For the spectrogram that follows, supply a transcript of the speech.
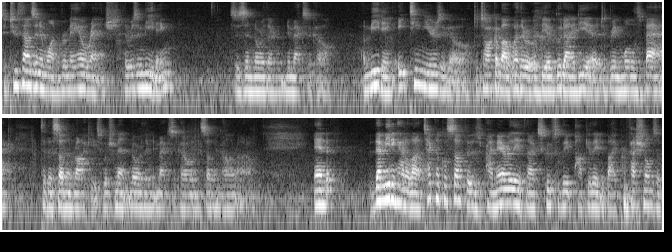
to 2001, Vermejo Ranch. There was a meeting, this is in northern New Mexico, a meeting 18 years ago to talk about whether it would be a good idea to bring wolves back to the southern Rockies, which meant northern New Mexico and southern Colorado. And that meeting had a lot of technical stuff. It was primarily, if not exclusively, populated by professionals of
